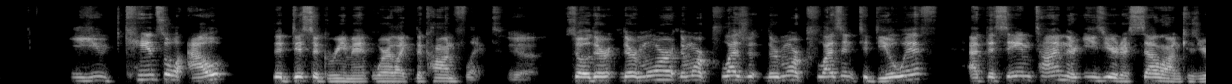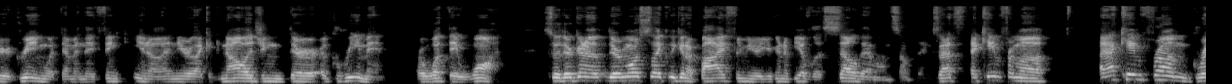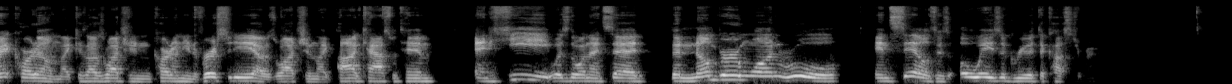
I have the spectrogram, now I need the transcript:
you cancel out the disagreement where like the conflict. Yeah. So they're they're more they're more pleasant they're more pleasant to deal with. At the same time, they're easier to sell on because you're agreeing with them and they think you know, and you're like acknowledging their agreement or what they want. So they're gonna they're most likely gonna buy from you. or You're gonna be able to sell them on something. So that's that came from a that came from Grant Cardone, like because I was watching Cardone University, I was watching like podcasts with him, and he was the one that said the number one rule in sales is always agree with the customer.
